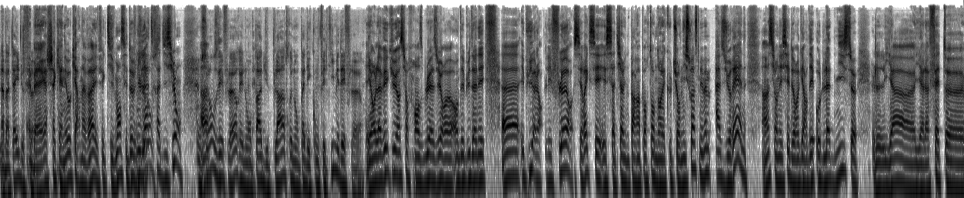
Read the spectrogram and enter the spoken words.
la bataille de fleurs. Eh ben, chaque année au carnaval, effectivement, c'est devenu la tradition. On hein. se lance des fleurs et non pas du plâtre, non pas des confettis, mais des fleurs. Et on l'a vécu hein, sur France Bleu Azur euh, en début d'année. Euh, et puis, alors, les fleurs, c'est vrai que c'est, ça tient une part importante dans la culture niçoise, mais même azuréenne. Hein, si on essaie de regarder au-delà de Nice, il y a, y a la fête, euh,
